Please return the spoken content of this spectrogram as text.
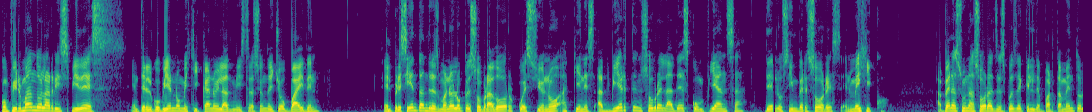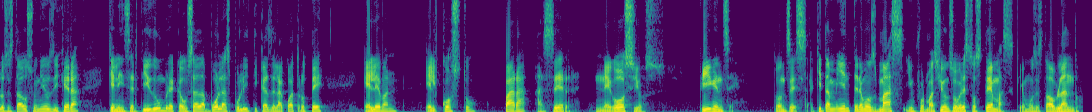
Confirmando la rispidez entre el gobierno mexicano y la administración de Joe Biden, el presidente Andrés Manuel López Obrador cuestionó a quienes advierten sobre la desconfianza de los inversores en México. Apenas unas horas después de que el Departamento de los Estados Unidos dijera que la incertidumbre causada por las políticas de la 4T elevan el costo para hacer negocios. Fíjense. Entonces, aquí también tenemos más información sobre estos temas que hemos estado hablando.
